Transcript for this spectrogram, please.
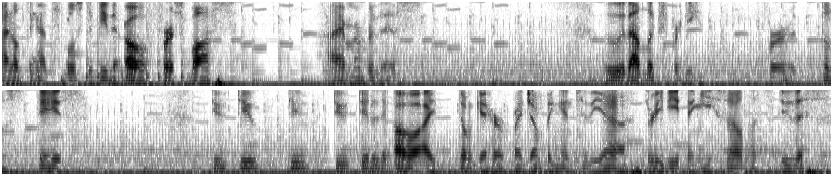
I don't think that's supposed to be there. Oh, first boss. I remember this. Ooh, that looks pretty for those days. Do do do do do. Oh, I don't get hurt by jumping into the uh, 3D thingy, so let's do this.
